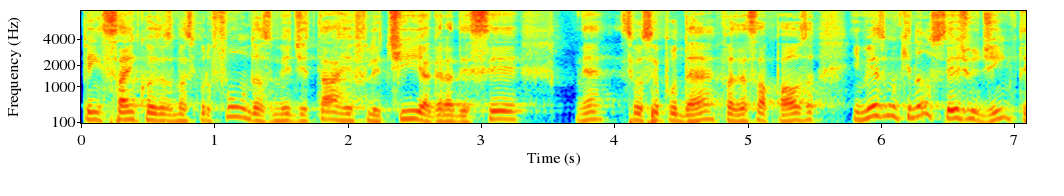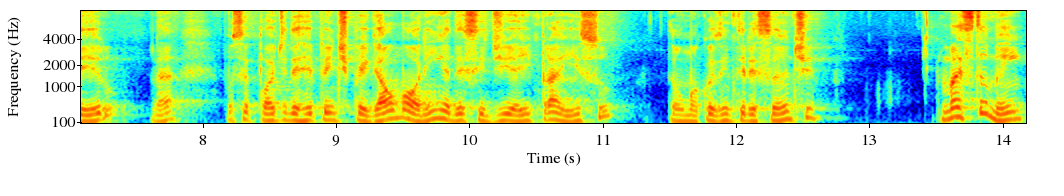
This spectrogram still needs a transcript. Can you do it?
pensar em coisas mais profundas, meditar, refletir, agradecer, né? Se você puder fazer essa pausa, e mesmo que não seja o dia inteiro, né? Você pode de repente pegar uma horinha desse dia aí para isso. Então, uma coisa interessante. Mas também,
